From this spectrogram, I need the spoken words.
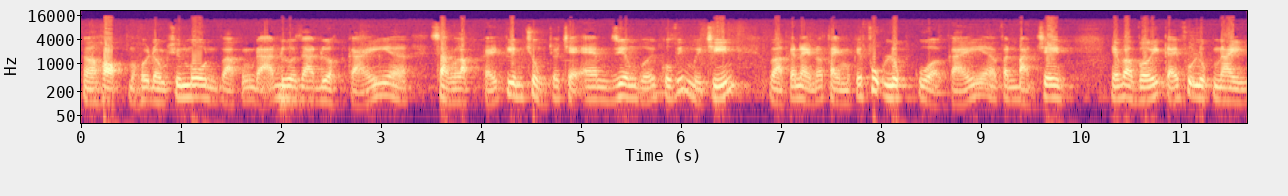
ờ, họp họp hội đồng chuyên môn và cũng đã đưa ra được cái ờ, sàng lọc cái tiêm chủng cho trẻ em riêng với Covid-19 và cái này nó thành một cái phụ lục của cái ờ, văn bản trên. Thế và với cái phụ lục này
